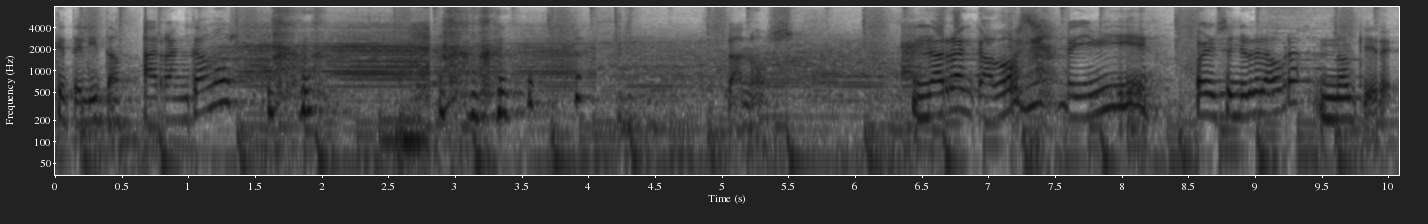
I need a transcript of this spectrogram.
Qué telita. Arrancamos. Planos. No arrancamos. Pues el señor de la obra no quiere.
